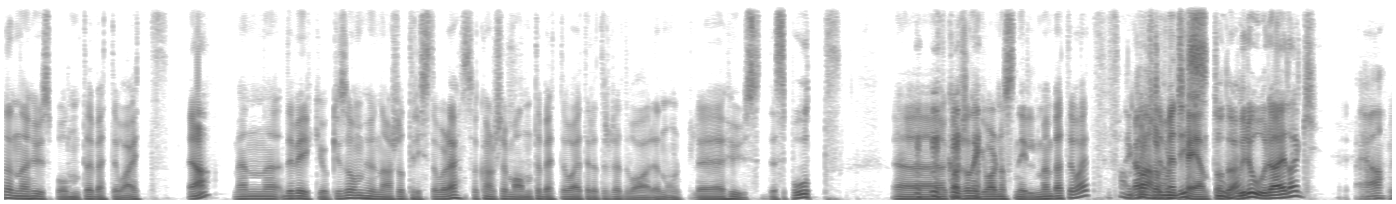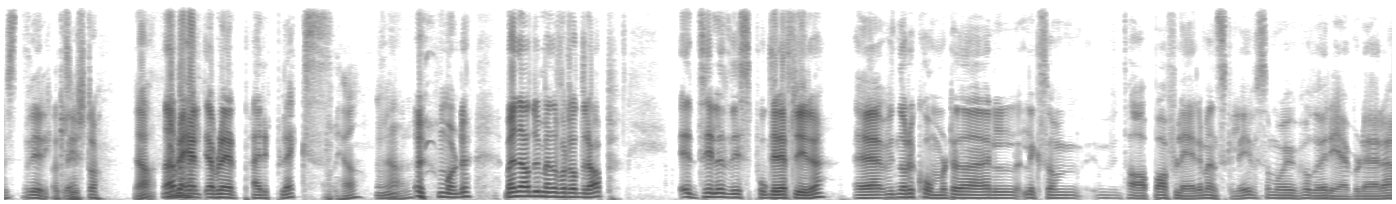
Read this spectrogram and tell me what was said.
denne husbonden til Betty White. Ja. Men eh, det virker jo ikke som hun er så trist over det, så kanskje mannen til Betty White rett og slett var en ordentlig husdespot. Eh, kanskje han ikke var noe snill med Betty White? Faen, kanskje han med de fortjent å dø. store orda i dag. Ja, Visst, det er virkelig. tirsdag. Ja, Jeg ble, helt, jeg ble helt perpleks. Ja, sånn ja. Men ja, du mener fortsatt drap? Til et visst punkt. Drept dyret? Eh, når det kommer til liksom tap av flere menneskeliv, så må vi både revurdere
